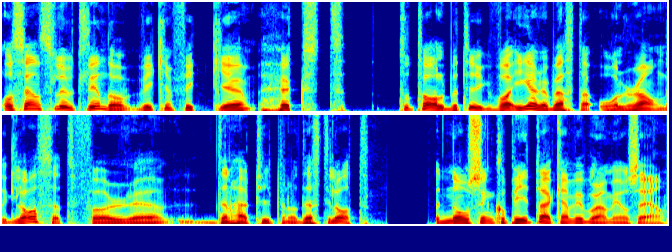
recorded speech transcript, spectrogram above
och sen slutligen då, vilken fick eh, högst totalbetyg? Vad är det bästa allround-glaset för eh, den här typen av destillat? Nosen Copita kan vi börja med att säga.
